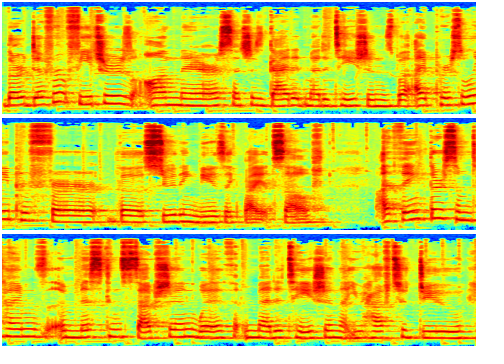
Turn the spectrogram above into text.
There are different features on there, such as guided meditations, but I personally prefer the soothing music by itself. I think there's sometimes a misconception with meditation that you have to do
